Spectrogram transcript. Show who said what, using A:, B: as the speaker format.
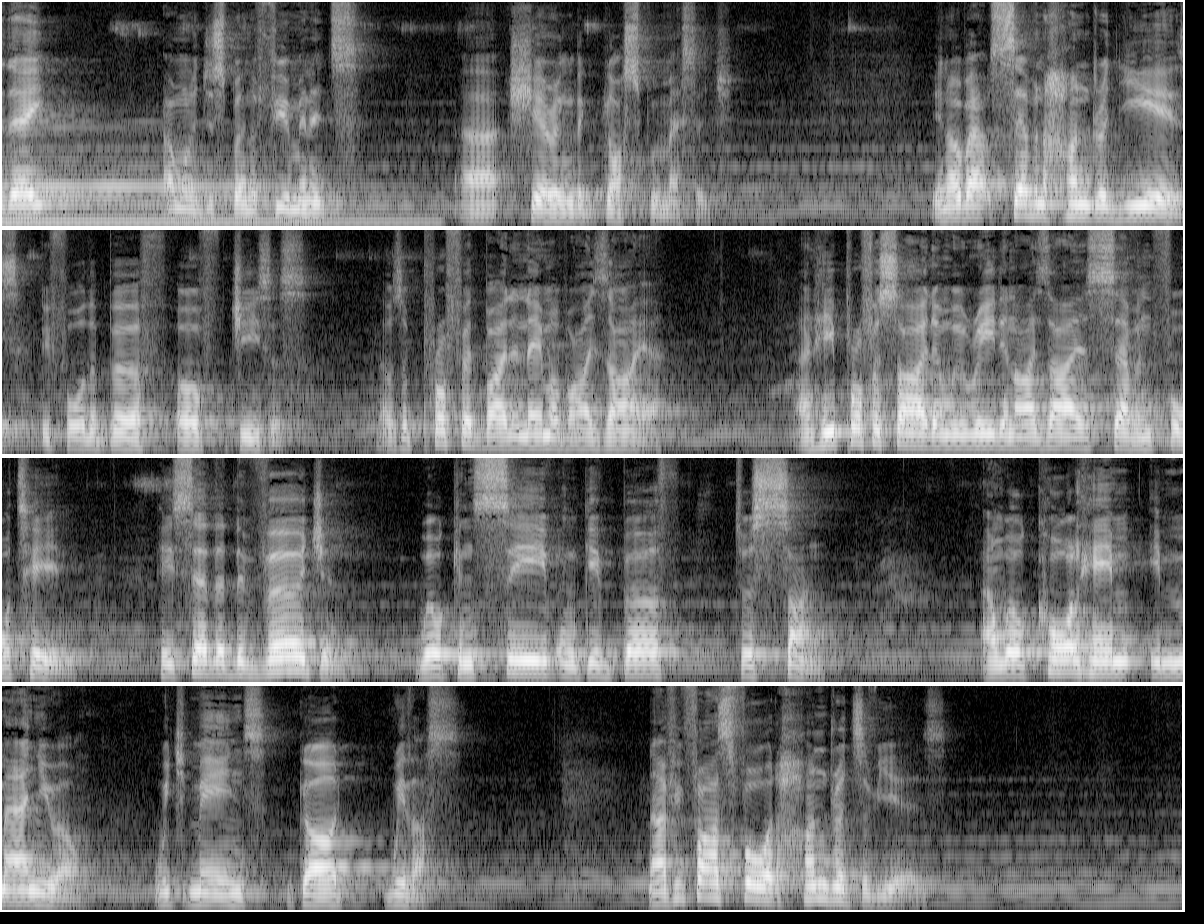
A: today, I want to just spend a few minutes uh, sharing the gospel message. You know, about 700 years before the birth of Jesus, there was a prophet by the name of Isaiah. And he prophesied, and we read in Isaiah 7:14. He said that the virgin will conceive and give birth to a son, and will call him Emmanuel, which means God with us. Now, if you fast forward hundreds of years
